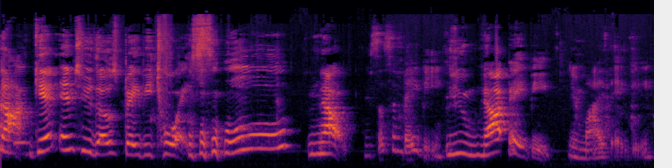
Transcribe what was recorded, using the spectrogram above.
not get into those baby toys. No. This isn't baby. You not baby. You're my baby.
